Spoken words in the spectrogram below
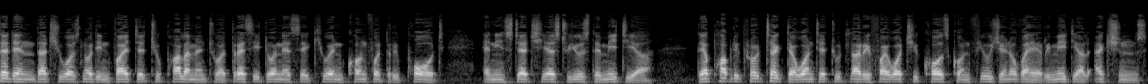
saddened that she was not invited to Parliament to address it on a Secure in Comfort report and instead she has to use the media. The public protector wanted to clarify what she calls confusion over her remedial actions,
